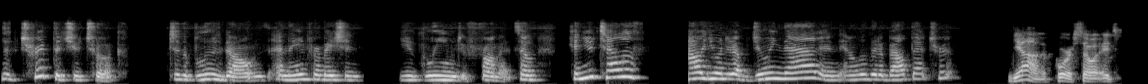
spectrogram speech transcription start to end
the trip that you took to the Blue Zones and the information you gleaned from it. So, can you tell us how you ended up doing that and, and a little bit about that trip? Yeah, of course. So it's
